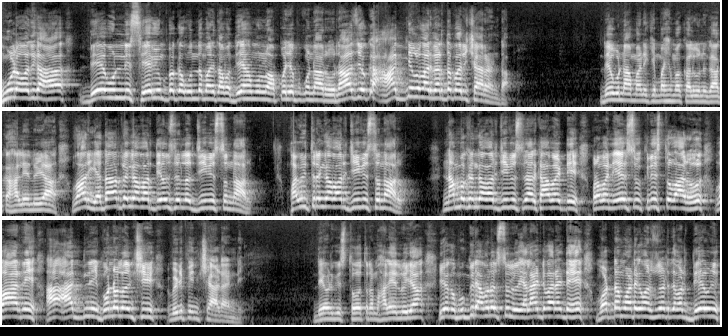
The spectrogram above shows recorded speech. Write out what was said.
మూడవదిగా దేవుణ్ణి సేవింపక ఉందమని తమ దేహములను అప్పచెప్పుకున్నారు రాజు యొక్క ఆజ్ఞలు వారు వ్యర్థపరిచారంట. దేవునామానికి మహిమ కలుగును గాక. హలేలుయా వారు యథార్థంగా వారు దేవునిలో జీవిస్తున్నారు. పవిత్రంగా వారు జీవిస్తున్నారు. నమ్మకంగా వారు జీవిస్తున్నారు కాబట్టి ప్రభు యేసు క్రీస్తు వారు వారిని ఆ అగ్ని గుండలోంచి విడిపించాడండి. దేవుడికి స్తోత్రం. హలేలుయ ఈ యొక్క ముగ్గురు అవనస్తులు ఎలాంటి వారంటే మొట్టమొదటిగా మనం చూసినట్టు వాళ్ళు దేవుని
